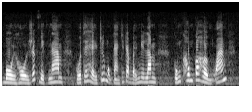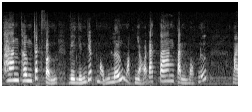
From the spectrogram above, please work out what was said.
bồi hồi rất Việt Nam của thế hệ trước 1975 cũng không có hờn oán than thân trách phận vì những giấc mộng lớn hoặc nhỏ đã tan tành bọt nước. Mà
